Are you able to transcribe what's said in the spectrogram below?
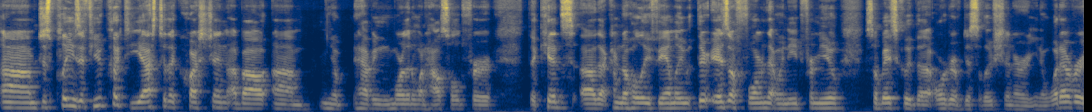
Um, just please, if you clicked yes to the question about um, you know having more than one household for the kids uh, that come to Holy Family, there is a form that we need from you. So basically, the order of dissolution or you know whatever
